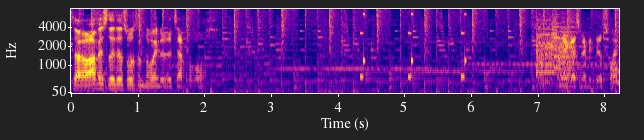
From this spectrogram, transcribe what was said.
So obviously this wasn't the way to the temple. I guess maybe this way?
